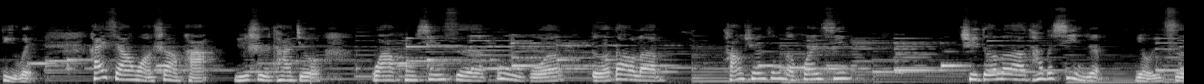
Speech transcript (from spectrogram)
地位，还想往上爬，于是他就挖空心思布帛。得到了唐玄宗的欢心，取得了他的信任。有一次，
